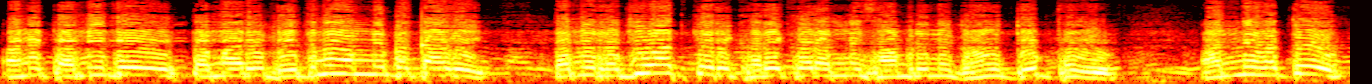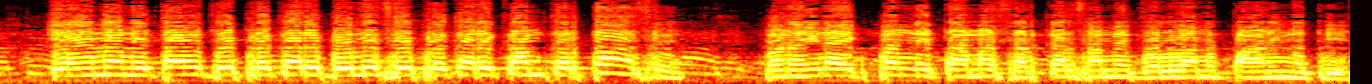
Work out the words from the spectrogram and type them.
અને તમે જે તમારી વેદના અમને બતાવી, તમે રજૂઆત કરી, ખરેખર અમને સાંભળીને ઘણું દુઃખ થયું. અમને હતું કે અહીંના નેતાઓ જે પ્રકારે બોલે છે, એ પ્રકારે કામ કરતા હશે, પણ અહીંના એક પણ નેતામાં સરકાર સામે બોલવાનું પાણી નથી.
